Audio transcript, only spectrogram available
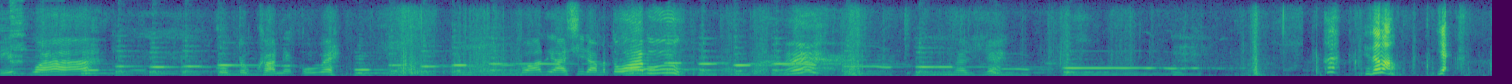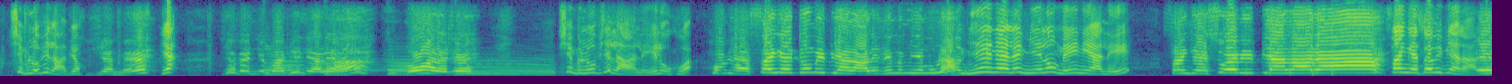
အောင်မလေးကွာကိုဒုက္ခနဲ့ကိုပဲသွားတရားရှိတာမသွားဘူးဟမ်မလေးဒီသားမရက်ရှင်ဘလို့ဖြစ်လာပြောရက်မယ်ရက်ရက်မယ်နေပါပြစ်နေရလဲဟာဘောရတယ်တဲ့ရှင်ဘလို့ဖြစ်လာလဲလို့အခုကဟောဗျာဆိုင်ကတွန်းပြီးပြန်လာလေနေမမြင်ဘူးလားအမြင်နဲ့လေမြင်လို့မင်းနေရလေ ဆိုင်ကယ်ဆွဲပြီးပြန်လာတာဆိုင်ငယ်ဆွဲပြီးပြန်လာအဲ့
